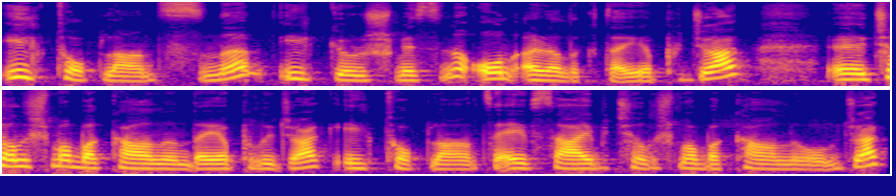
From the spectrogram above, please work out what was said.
İlk toplantısını, ilk görüşmesini 10 Aralık'ta yapacak. E, Çalışma Bakanlığı'nda yapılacak ilk toplantı. Ev sahibi Çalışma Bakanlığı olacak.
